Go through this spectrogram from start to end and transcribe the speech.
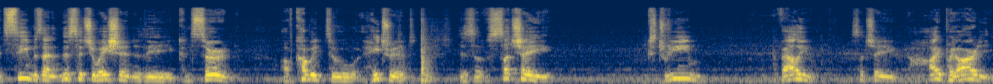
It seems that in this situation, the concern of coming to hatred is of such a extreme value, such a high priority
